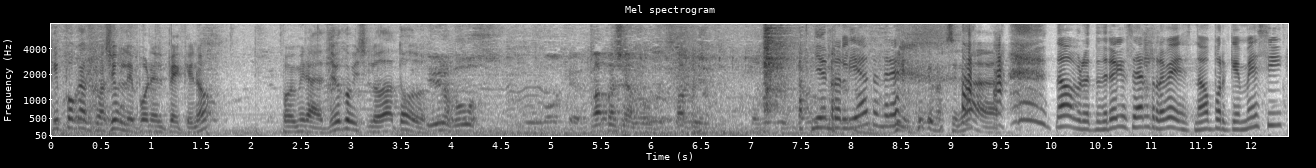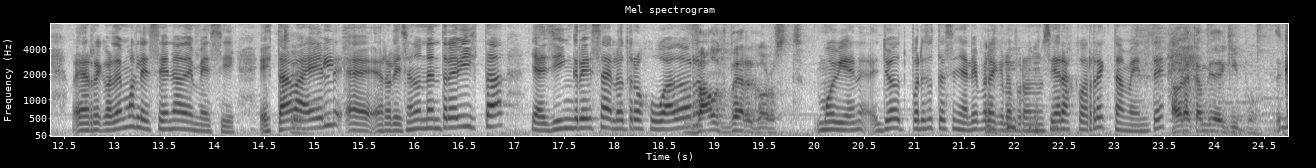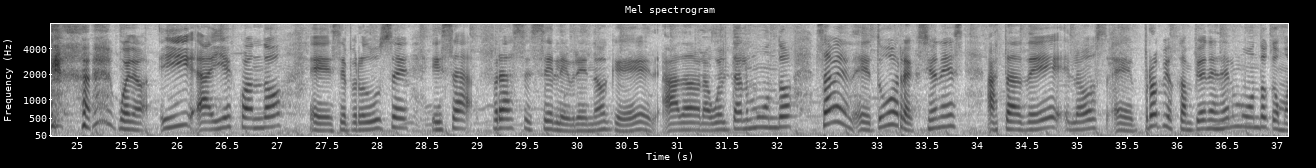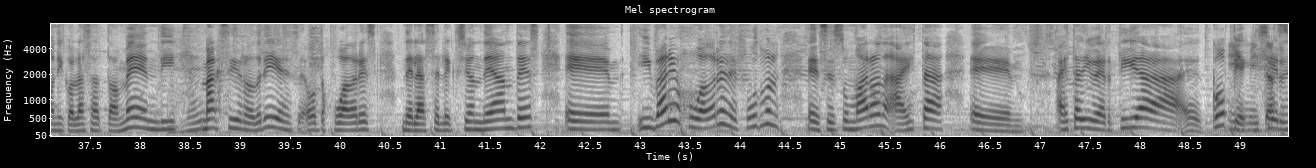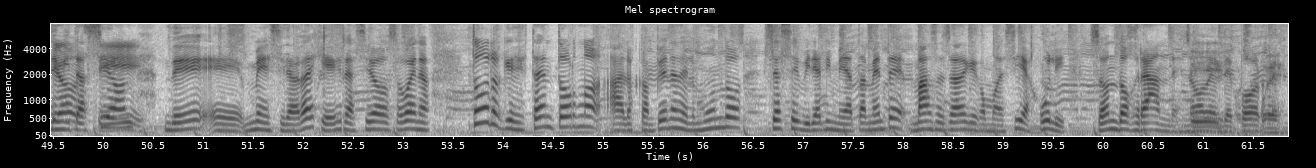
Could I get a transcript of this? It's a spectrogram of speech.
Qué poca actuación le pone el Peque, ¿no? Porque mira, Djokovic lo da todo. Y en realidad tendría... no hace nada. no, pero tendría que ser al revés, ¿no? Porque Messi, eh, recordemos la escena de Messi. Estaba él eh, realizando una entrevista y allí ingresa el otro jugador. Wout Berghorst. Muy bien, yo por eso te señalé para que lo pronunciaras correctamente. Ahora cambia de equipo. bueno, y ahí es cuando eh, se produce esa frase célebre, ¿no? Que ha dado la vuelta al mundo. ¿Saben? tuvo reacciones hasta de los propios campeones del mundo como Nicolás Atamendi, Maxi Rodríguez, otros jugadores de la selección de antes, eh, y varios jugadores de fútbol eh, se sumaron a esta, eh, a esta divertida copia que hicieron, imitación de Messi. La verdad es que es gracioso. Bueno, todo lo que está en torno a los campeones del mundo se hace viral inmediatamente, más allá de que, como decía Juli, son dos grandes ¿no? del deporte.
